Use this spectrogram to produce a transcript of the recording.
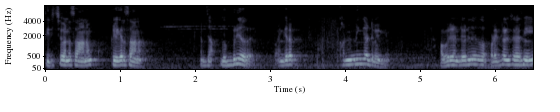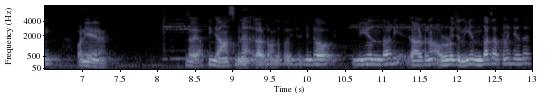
തിരിച്ചു വന്ന സാധനം ക്ലിയർ സാധനമാണ് ഗബ്രി അതെ. ഭയങ്കര കണ്ണിങ്ങായിട്ട് കളിക്കും. അവർ രണ്ടുപേരും സെപ്പറേറ്റ് കളിച്ചാണെങ്കിൽ പണി ചെയ്യാനാ. മനസ്സിലായി? അപ്പോൾ ഈ ജാസ്മിനെ ലാളുടെ വന്നപ്പോൾ ചോദിച്ചു "ജിൻഡോ, നീ എന്താ ലാളുടെ അവളോട് ചോദിച്ചു നീ എന്താ ചെറുക്കനെ ചെയ്തത്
